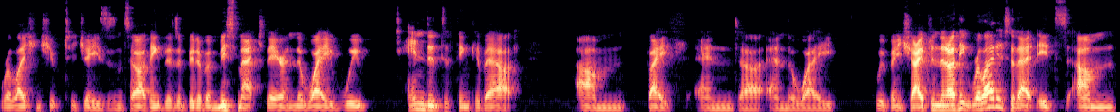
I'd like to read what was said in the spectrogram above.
relationship to Jesus. And so I think there's a bit of a mismatch there in the way we've tended to think about um, faith and uh, and the way we've been shaped. And then I think related to that, it's um,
